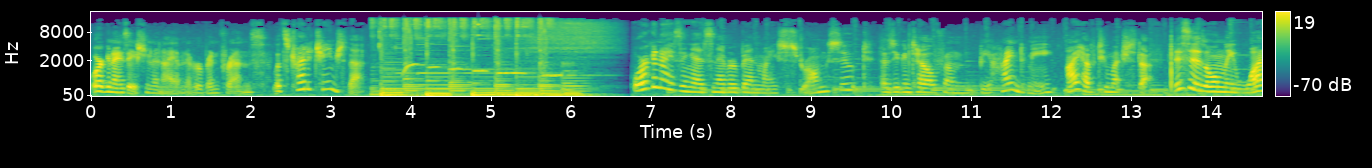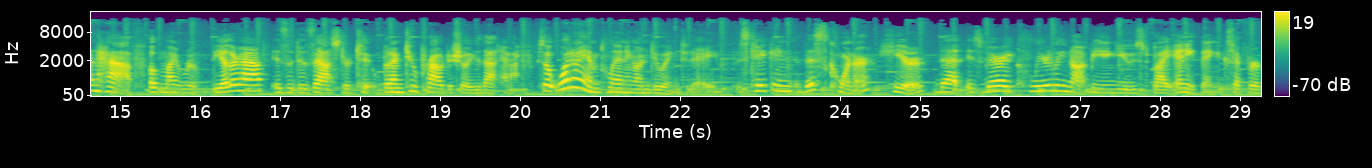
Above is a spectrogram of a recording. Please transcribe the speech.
Organization and I have never been friends. Let's try to change that. Organizing has never been my strong suit. As you can tell from behind me, I have too much stuff. This is only one half of my room. The other half is a disaster too, but I'm too proud to show you that half. So what I am planning on doing today is taking this corner here that is very clearly not being used by anything except for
